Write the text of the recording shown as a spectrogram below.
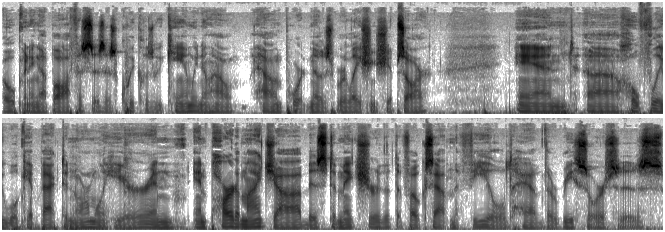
opening up offices as quickly as we can. We know how how important those relationships are and uh, hopefully we'll get back to normal here. And and part of my job is to make sure that the folks out in the field have the resources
